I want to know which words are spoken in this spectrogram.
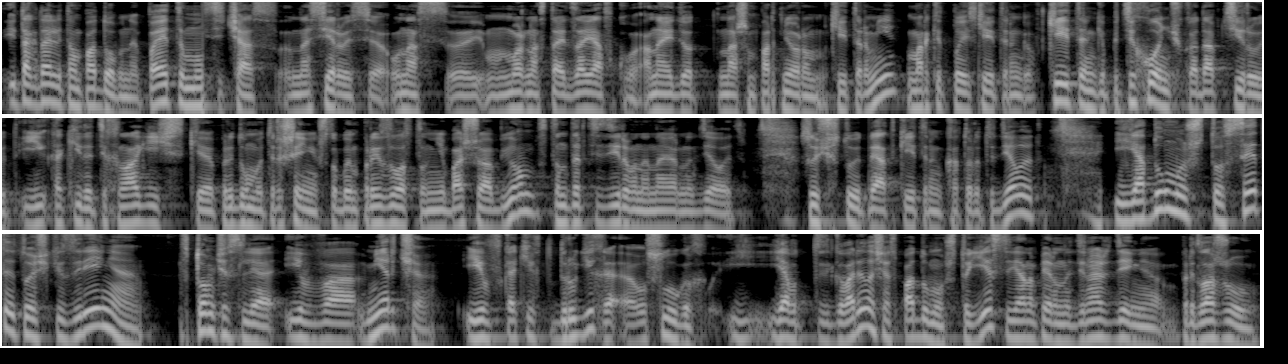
И так далее и тому подобное. Поэтому сейчас на сервисе у нас э, можно оставить заявку, она идет нашим партнерам CaterMe, Marketplace кейтерингов. Кейтеринги потихонечку адаптируют и какие-то технологические придумывают решения, чтобы им производство небольшой объем, стандартизированно, наверное, делать. Существует ряд кейтерингов, которые это делают. И я думаю, что с этой точки зрения, в том числе и в мерче, и в каких-то других э, услугах. я вот говорила, сейчас подумал, что если я, например, на день рождения предложу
